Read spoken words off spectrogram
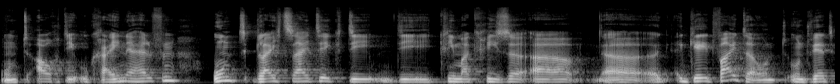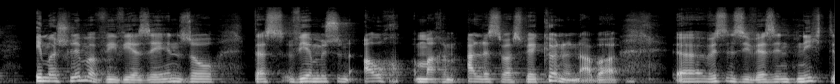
und auch die Ukraine helfen und gleichzeitig die, die Klimakrise äh, geht weiter und, und wird immer schlimmer, wie wir sehen, so dass wir müssen auch machen alles, was wir können. Aber äh, wissen Sie, wir sind nicht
